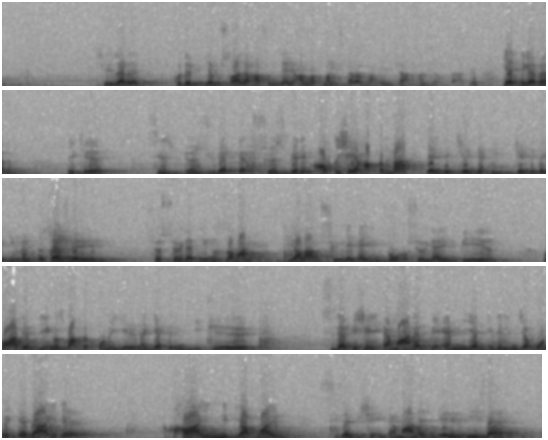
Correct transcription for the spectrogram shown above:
şeyleri Hudebiye musalahasını neyi anlatmak ister ama imkanımız yok daha. Gittik efendim. İki, siz öz yürekten söz verin altı şey hakkında ben de cenneti, cennete girmenize söz vereyim. Söz söylediğiniz zaman yalan söylemeyin, doğru söyleyin bir. Vaat ettiğiniz vakit onu yerine getirin iki. Size bir şey emanet ve emniyet edilince onu eda edin, hainlik yapmayın. Size bir şey emanet verildiyse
